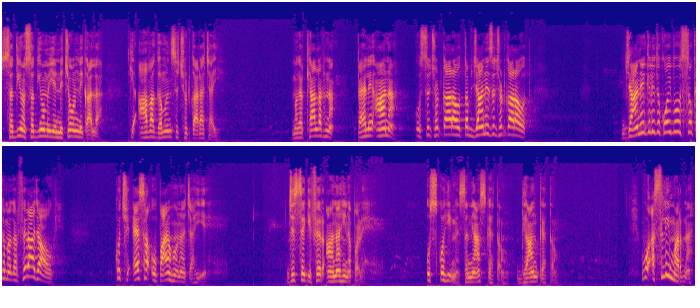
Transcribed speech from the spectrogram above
सदियों सदियों में यह निचोड़ निकाला कि आवागमन से छुटकारा चाहिए। मगर ख्याल रखना, पहले आना, उससे छुटकारा हो, तब जाने से छुटकारा होता। जाने के लिए तो कोई भी उत्सुक है, मगर फिर आ जाओगे। कुछ ऐसा उपाय होना चाहिए, जिससे कि फिर आना ही ना पड़े। उसको ही मैं सन्यास कहता हूँ, ध्यान कहता हूँ। वो असली मरना है।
